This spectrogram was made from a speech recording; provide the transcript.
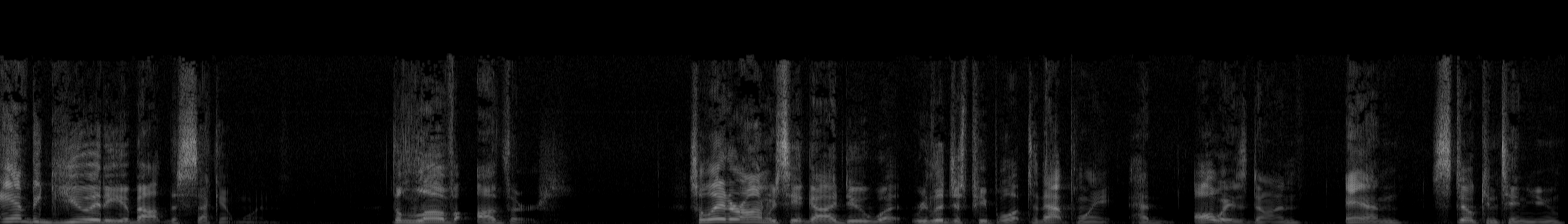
ambiguity about the second one the love others. So later on, we see a guy do what religious people up to that point had always done and still continue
